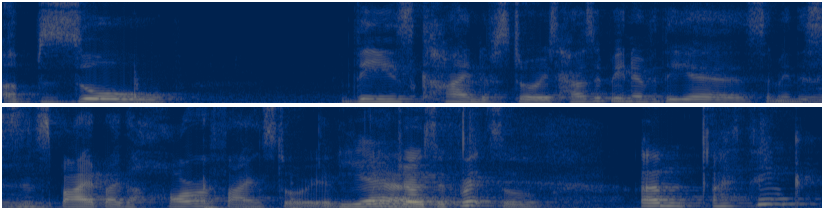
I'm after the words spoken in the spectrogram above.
absorb these kind of stories? How's it been over the years? I mean, this mm. is inspired by the horrifying story of, yeah. Joseph Fritzl. Um, I think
